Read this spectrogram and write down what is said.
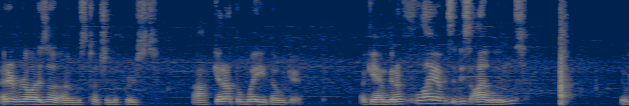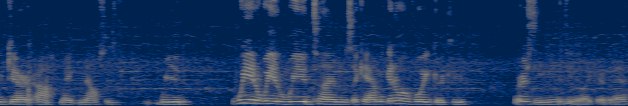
I didn't realize I, I was touching the post. Ah, get out the way. There we go. Okay, I'm gonna fly over to this island. Here we go. Ah, my mouse is weird. Weird, weird, weird times. Okay, I'm gonna avoid Goku. Where is he? Is he like over there?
